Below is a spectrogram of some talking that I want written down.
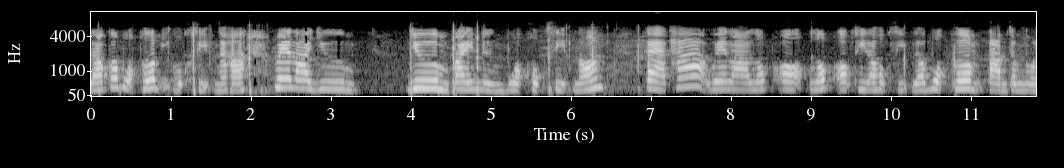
แล้วก็บวกเพิ่มอีกหกสิบนะคะ เวลายืมยืมไปหนึ่งบวกหกสิบเนาะแต่ถ้าเวลาลบออกลบออกทีละหกสิบแล้วบวกเพิ่มตามจำนวน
